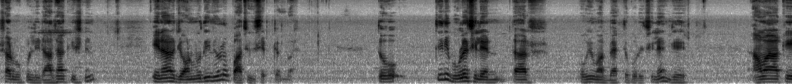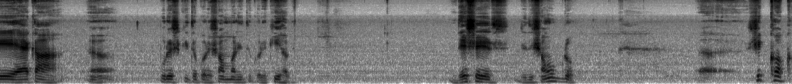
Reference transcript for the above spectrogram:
Sarvepalli Radhakrishnan, এনার জন্মদিন হলো পাঁচই সেপ্টেম্বর। তো তিনি বলেছিলেন, তার অভিমত ব্যক্ত করেছিলেন যে আমাকে একা পুরস্কৃত করে, সম্মানিত করে কি হবে? দেশের যদি সমগ্র শিক্ষক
